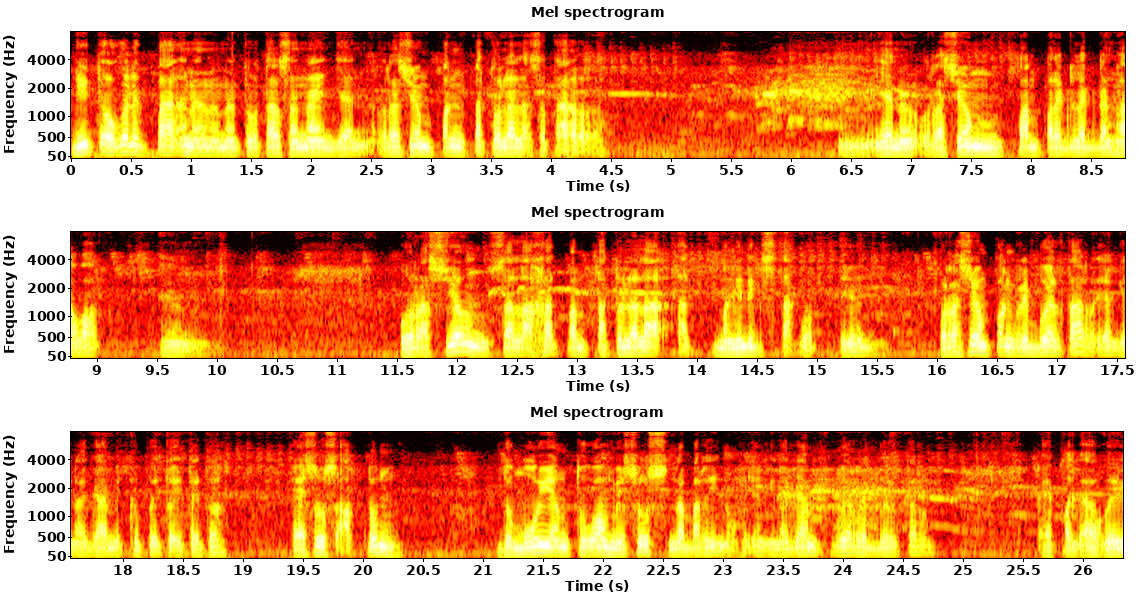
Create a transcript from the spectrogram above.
Dito ako nagpa, ano, ano, ng 2009 dyan. Orasyon, pangpatulala sa tao. Mm, Yan o, orasyon, pampalaglag ng hawak. Yun. Orasyon sa lahat pampatulala at manginig sa takot. Ayun. Orasyon pang rebueltar. Yan, ginagamit ko po ito, ito, ito. Jesus actum. Dumuy ang tuwam Jesus na barino. Yan, ginagamit ko po yung rebueltar. Kaya pag ako'y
